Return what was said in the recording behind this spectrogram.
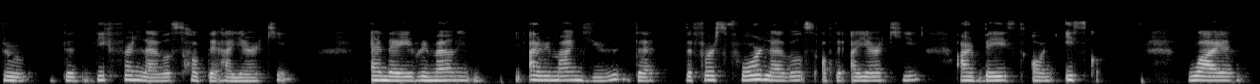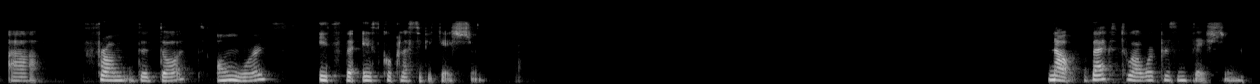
through the different levels of the hierarchy. And I remind, I remind you that the first four levels of the hierarchy are based on ISCO, while uh, from the dot onwards, it's the ESCO classification. Now, back to our presentation.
